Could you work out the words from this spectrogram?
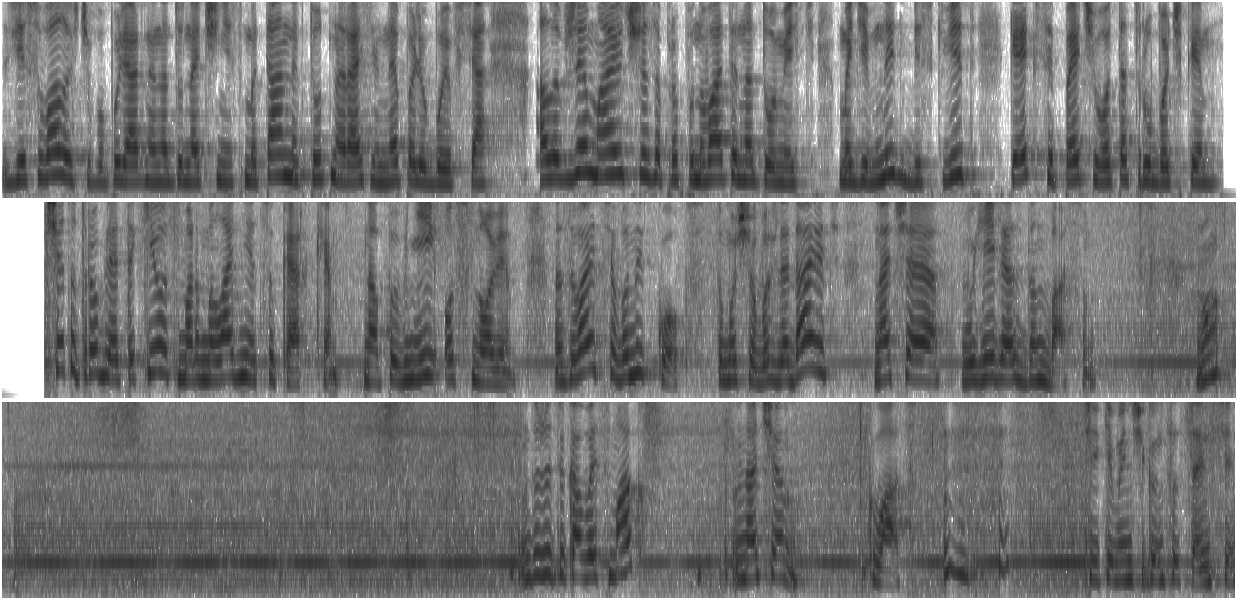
З'ясували, що популярний на Донеччині сметанник тут наразі не полюбився. Але вже мають що запропонувати натомість: медівник, бісквіт, кекси, печиво та трубочки. Ще тут роблять такі от мармеладні цукерки на пивній основі. Називаються вони кокс, тому що виглядають, наче вугілля з Донбасу. Ну, дуже цікавий смак, наче квас. Тільки в іншій консистенції.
